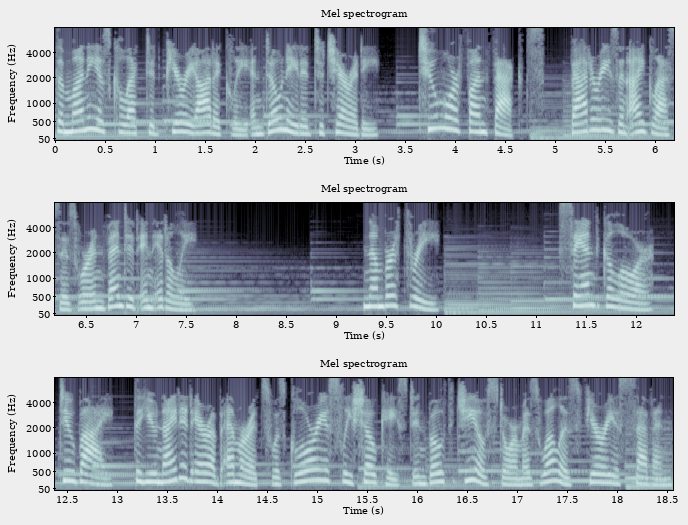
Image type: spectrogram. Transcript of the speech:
The money is collected periodically and donated to charity. Two more fun facts. Batteries and eyeglasses were invented in Italy. Number 3. Sand galore. Dubai. The United Arab Emirates was gloriously showcased in both Geostorm as well as Furious 7.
